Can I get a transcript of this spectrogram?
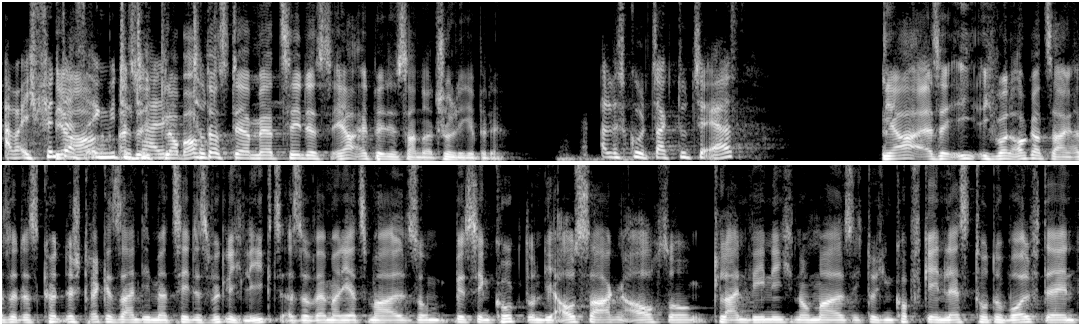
Aber ich finde das irgendwie also total. ich glaube auch, dass der Mercedes, ja, bitte Sandra, entschuldige bitte. Alles gut, sag du zuerst. Ja, also ich, ich wollte auch gerade sagen, also das könnte eine Strecke sein, die Mercedes wirklich liegt. Also wenn man jetzt mal so ein bisschen guckt und die Aussagen auch so ein klein wenig nochmal sich durch den Kopf gehen lässt, Toto Wolf, der in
